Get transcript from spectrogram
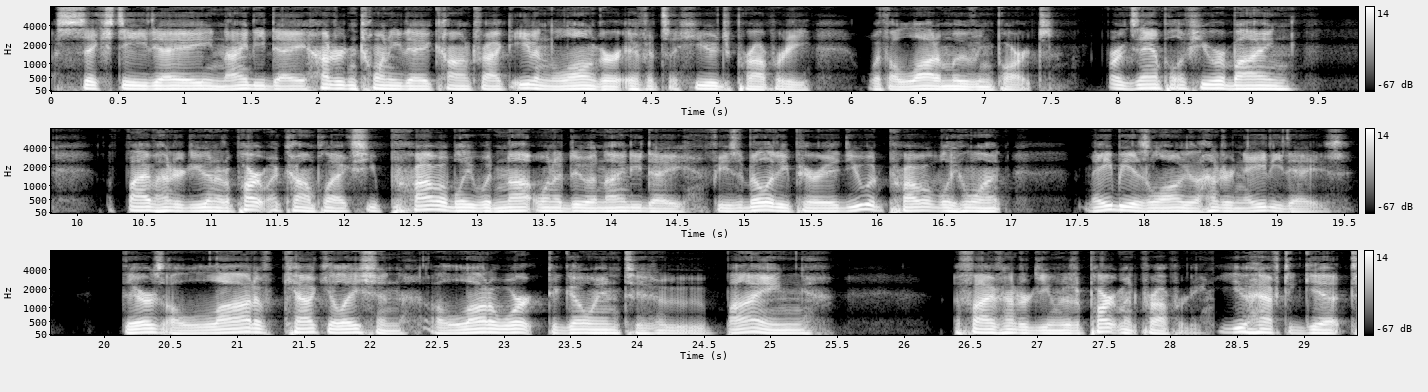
a 60 day, 90 day, 120 day contract, even longer if it's a huge property with a lot of moving parts. For example, if you were buying a 500 unit apartment complex, you probably would not want to do a 90 day feasibility period. You would probably want maybe as long as 180 days. There's a lot of calculation, a lot of work to go into buying a 500 unit apartment property. You have to get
